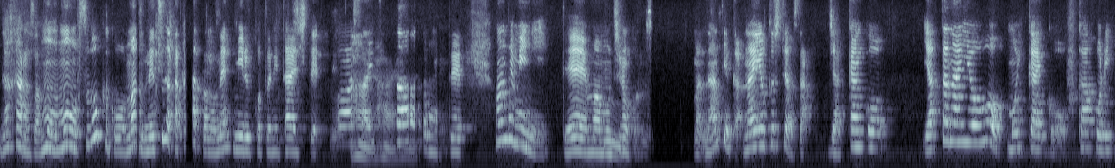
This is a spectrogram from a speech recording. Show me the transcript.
う。だからさもうもうすごくこうまず熱が高かったのね見ることに対して。うわはい。最はい高だと思って、なんで見に行ってまあもちろんこの、まあなんていうか内容としてはさ若干こうやった内容をもう一回こう深掘り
